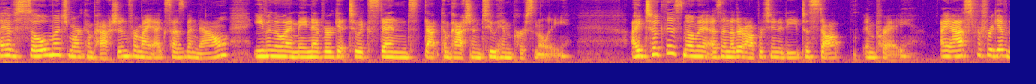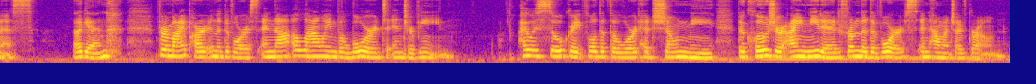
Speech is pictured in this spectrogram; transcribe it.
I have so much more compassion for my ex husband now, even though I may never get to extend that compassion to him personally. I took this moment as another opportunity to stop and pray. I asked for forgiveness, again, for my part in the divorce and not allowing the Lord to intervene. I was so grateful that the Lord had shown me the closure I needed from the divorce and how much I've grown.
